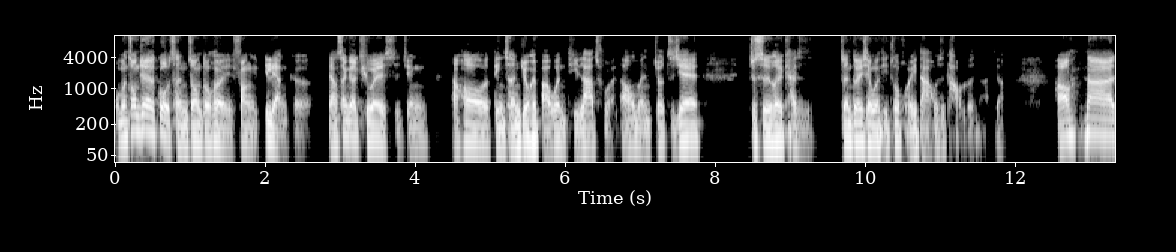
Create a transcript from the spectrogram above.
我们中间的过程中都会放一两个、两三个 Q&A 的时间。然后顶层就会把问题拉出来，然后我们就直接就是会开始针对一些问题做回答或是讨论啊，这样。好，那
